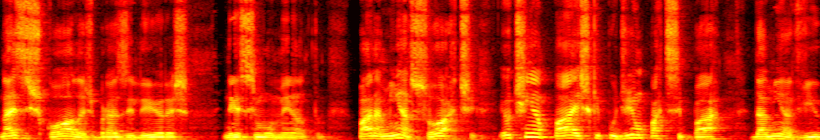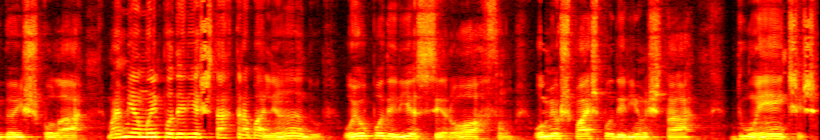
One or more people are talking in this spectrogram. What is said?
nas escolas brasileiras nesse momento. Para minha sorte, eu tinha pais que podiam participar da minha vida escolar. Mas minha mãe poderia estar trabalhando, ou eu poderia ser órfão, ou meus pais poderiam estar doentes.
